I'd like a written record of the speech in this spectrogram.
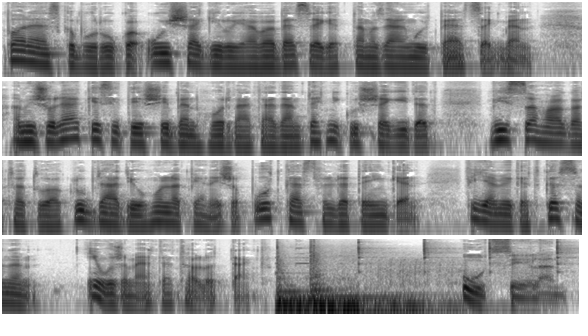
Paránszka Boróka újságírójával beszélgettem az elmúlt percekben. A műsor elkészítésében Horváth Ádám technikus segített, visszahallgatható a Klubrádió honlapján és a podcast felületeinken. Figyelmüket köszönöm, Józsa Mártát hallották. Útszélen.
